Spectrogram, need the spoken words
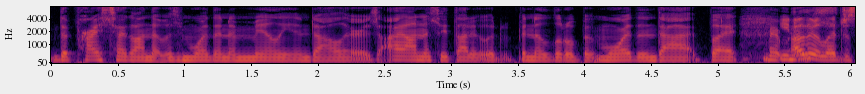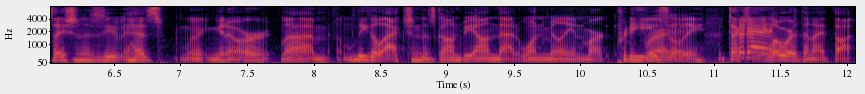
the price tag on that was more than a million dollars. I honestly thought it would have been a little bit more than that, but you know, Other legislation has, has, you know, or um, legal action has gone beyond that one million mark pretty Right. easily. It's actually I- lower than I thought.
